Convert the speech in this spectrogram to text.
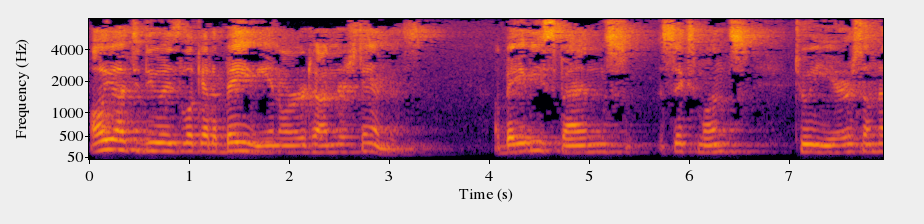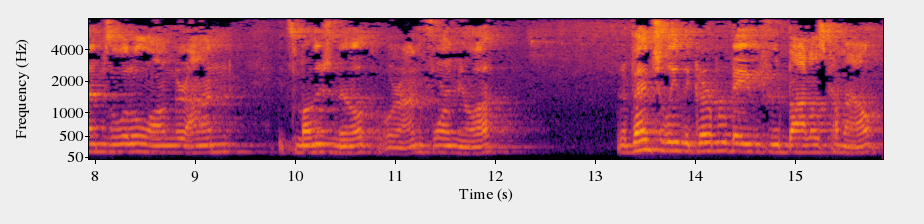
All you have to do is look at a baby in order to understand this. A baby spends six months to a year, sometimes a little longer, on its mother's milk or on formula. And eventually the Gerber baby food bottles come out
